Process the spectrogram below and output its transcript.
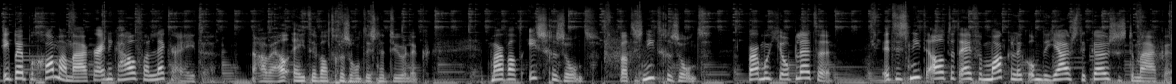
Ik ben programmamaker en ik hou van lekker eten. Nou, wel eten wat gezond is natuurlijk. Maar wat is gezond? Wat is niet gezond? Waar moet je op letten? Het is niet altijd even makkelijk om de juiste keuzes te maken.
